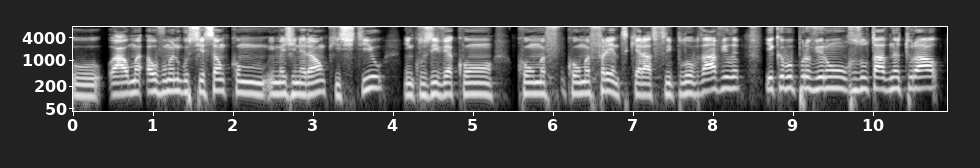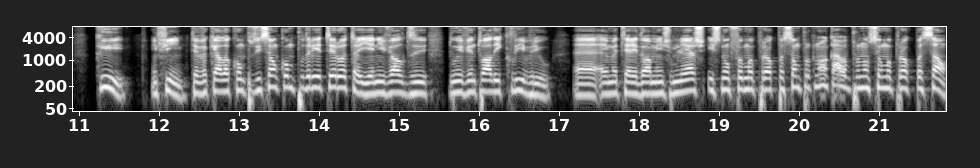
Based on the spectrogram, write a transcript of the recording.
O, há uma, houve uma negociação, como imaginarão, que existiu, inclusive é com, com uma, com uma frente que era a de Filipe Lobo Dávila e acabou por haver um resultado natural que, enfim, teve aquela composição como poderia ter outra e a nível de, de um eventual equilíbrio Uh, em matéria de homens e mulheres, isso não foi uma preocupação porque não acaba por não ser uma preocupação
